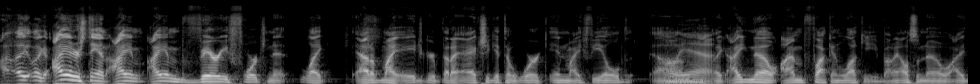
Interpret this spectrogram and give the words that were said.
I, like I understand I am I am very fortunate like out of my age group that I actually get to work in my field. Um, Oh, yeah. like I know I'm fucking lucky, but I also know I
